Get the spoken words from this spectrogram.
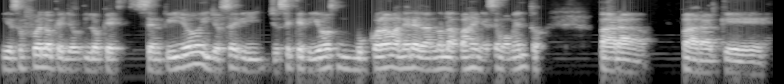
Y eso fue lo que yo lo que sentí yo y yo sé y yo sé que Dios buscó la manera de darnos la paz en ese momento para para que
